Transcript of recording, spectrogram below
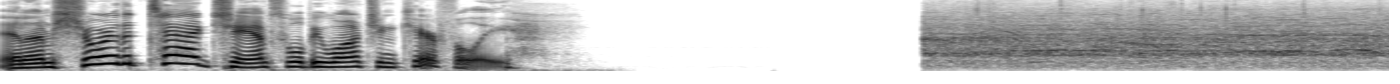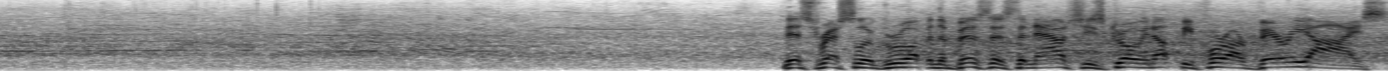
And I'm sure the tag champs will be watching carefully. This wrestler grew up in the business and now she's growing up before our very eyes.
